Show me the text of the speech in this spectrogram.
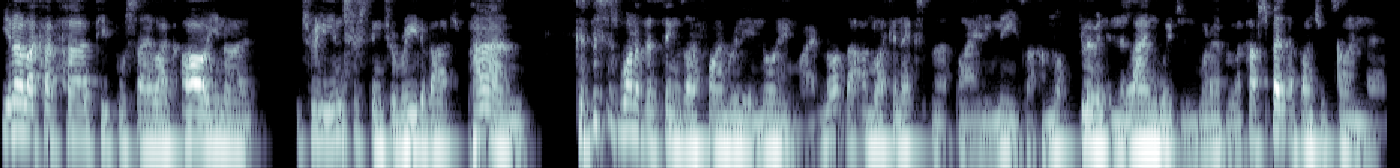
You know, like I've heard people say, like, oh, you know, it's really interesting to read about Japan because this is one of the things I find really annoying, right? Not that I'm like an expert by any means, like I'm not fluent in the language and whatever. Like I've spent a bunch of time there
